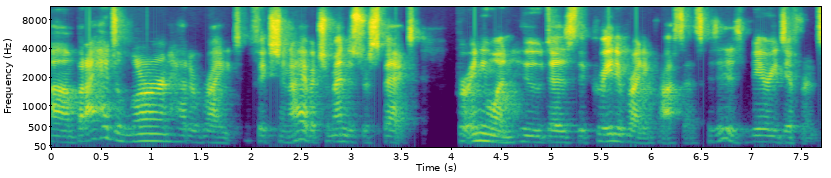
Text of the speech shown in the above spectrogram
um, but I had to learn how to write fiction. I have a tremendous respect for anyone who does the creative writing process because it is very different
